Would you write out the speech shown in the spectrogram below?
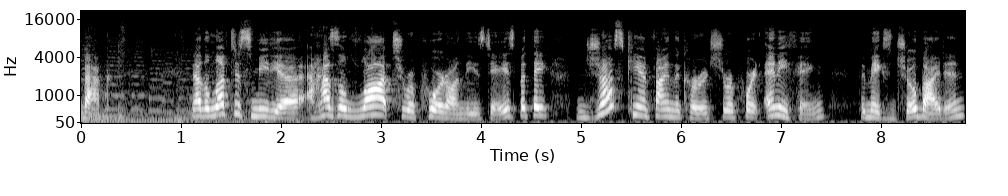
back. Now, the leftist media has a lot to report on these days, but they just can't find the courage to report anything that makes Joe Biden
